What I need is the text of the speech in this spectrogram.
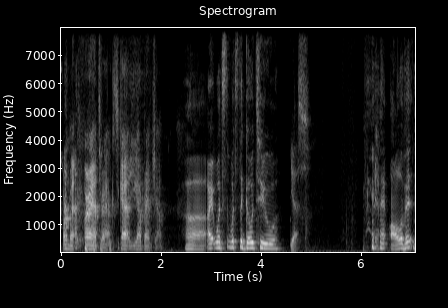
or, or Anthrax. You got you got branch out. Uh, all right, what's what's the go to? Yes. Yeah. All of it.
